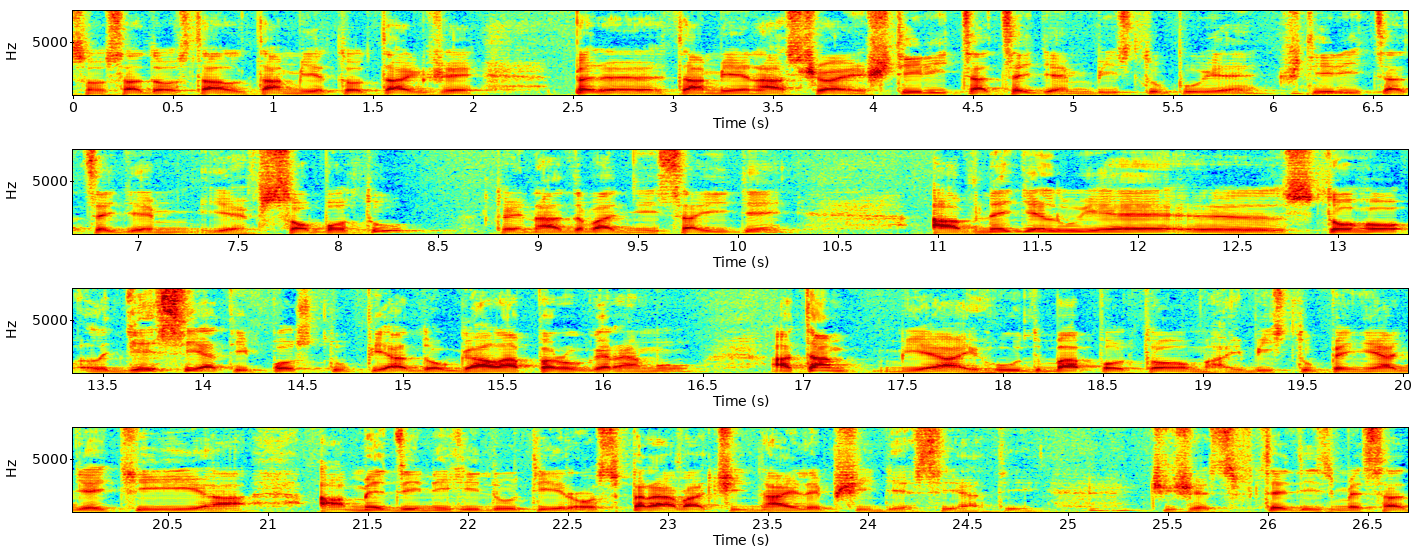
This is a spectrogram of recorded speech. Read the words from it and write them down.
som sa dostal. Tam je to tak, že tam je nás čo aj 47 vystupuje. 47 je v sobotu, to je na dva dní sa ide. A v nedelu je e, z toho desiatý postupia do gala programu a tam je aj hudba potom, aj vystúpenia detí a, a medzi nich idú tí rozprávači, najlepší desiatí. Mm-hmm. Čiže vtedy sme sa,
